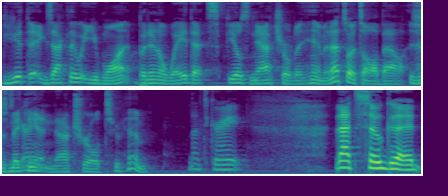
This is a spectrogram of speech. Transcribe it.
you get the, exactly what you want, but in a way that feels natural to him. And that's what it's all about. Is just making great. it natural to him. That's great. That's so good.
